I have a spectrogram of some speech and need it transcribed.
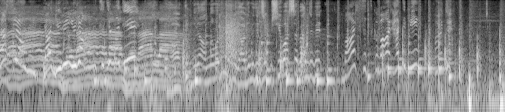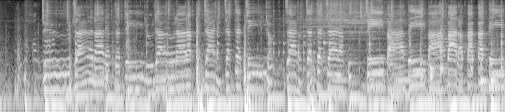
Nasıl yani? Ya yürü yürü anlatacağım hadi. Aa konuyu anlamadım yani yardım edilecek bir şey varsa ben de bir... Var Sıtkı var hadi bin. Hadi. Ya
